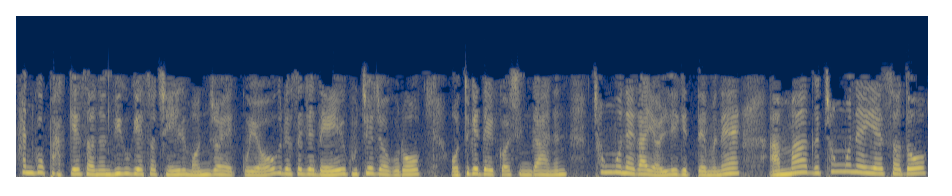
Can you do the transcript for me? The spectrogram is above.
한국 밖에서는 미국에서 제일 먼저 했고요. 그래서 이제 내일 구체적으로 어떻게 될 것인가 하는 청문회가 열리기 때문에 아마 그 청문회에서도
